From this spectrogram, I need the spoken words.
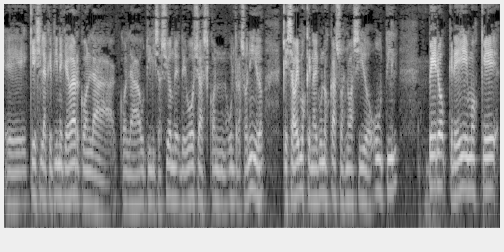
eh, que es la que tiene que ver con la, con la utilización de, de, boyas con ultrasonido, que sabemos que en algunos casos no ha sido útil, pero creemos que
